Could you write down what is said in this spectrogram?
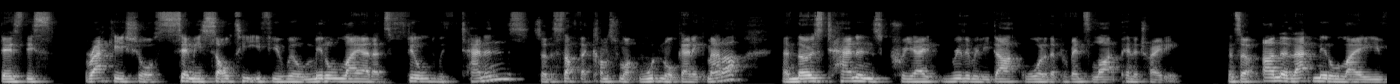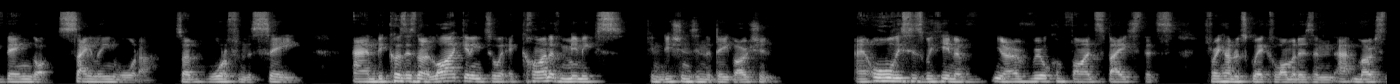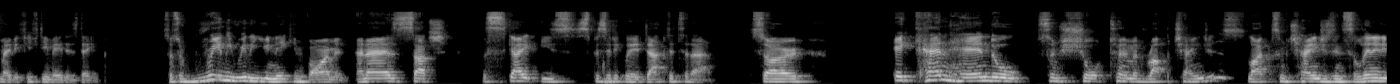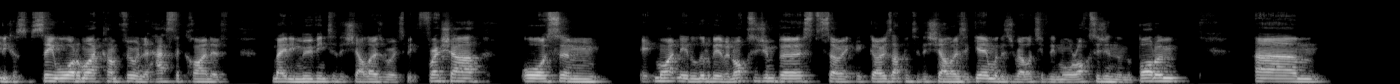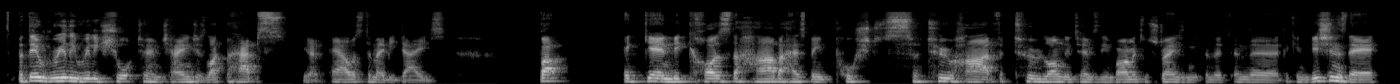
There's this brackish or semi-salty, if you will, middle layer that's filled with tannins. So the stuff that comes from like wood and organic matter. And those tannins create really, really dark water that prevents light penetrating. And so under that middle layer, you've then got saline water, so water from the sea. And because there's no light getting to it, it kind of mimics conditions in the deep ocean. And all this is within a you know a real confined space that's 300 square kilometers and at most maybe 50 meters deep. So it's a really, really unique environment. And as such, the skate is specifically adapted to that. So it can handle some short-term abrupt changes, like some changes in salinity because some seawater might come through and it has to kind of maybe move into the shallows where it's a bit fresher, or some it might need a little bit of an oxygen burst, so it, it goes up into the shallows again where there's relatively more oxygen than the bottom. Um, but they're really, really short-term changes, like perhaps you know hours to maybe days. But again, because the harbour has been pushed so too hard for too long in terms of the environmental strains and, and, the, and the, the conditions there,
